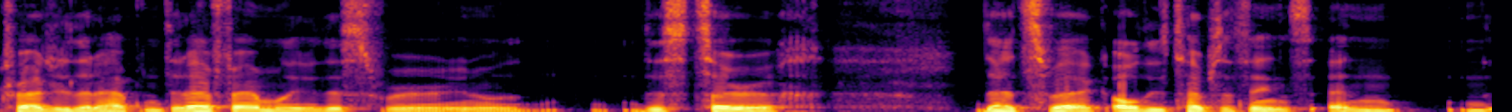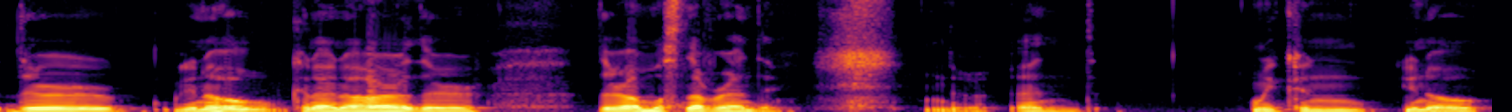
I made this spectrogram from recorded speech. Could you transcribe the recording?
tragedy that happened to that family, this for, you know, this tzarech, that svek, all these types of things. And they're, you know, Kanai Nahar, they're, they're almost never ending. And we can, you know,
